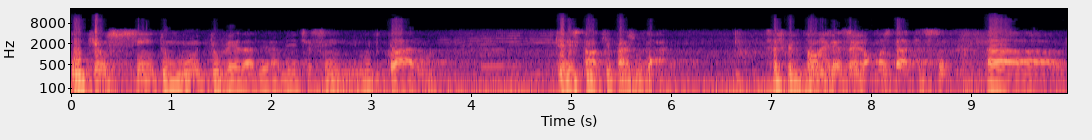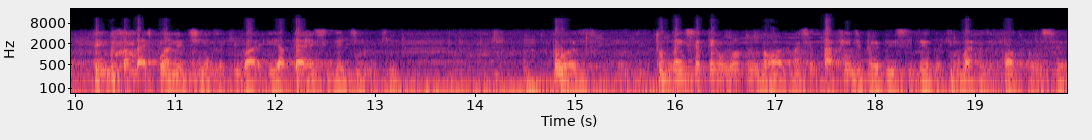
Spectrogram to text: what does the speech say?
O que eu sinto muito verdadeiramente assim, e muito claro, que eles estão aqui para ajudar. Você acha que eles Vamos dizer assim, vamos mostrar que são, ah, tem, são dez planetinhas aqui, vai, e a Terra é esse dedinho aqui. Pô, tudo bem que você tem os outros nove, mas você tá afim de perder esse dedo aqui, não vai fazer falta para você?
